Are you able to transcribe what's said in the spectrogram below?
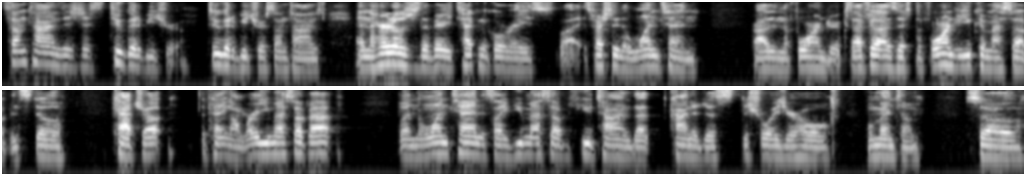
sometimes it's just too good to be true. Too good to be true sometimes. And the hurdle is just a very technical race, like especially the 110 rather than the 400. Because I feel as if the 400 you can mess up and still catch up, depending on where you mess up at. But in the 110, it's like if you mess up a few times, that kind of just destroys your whole momentum. So,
